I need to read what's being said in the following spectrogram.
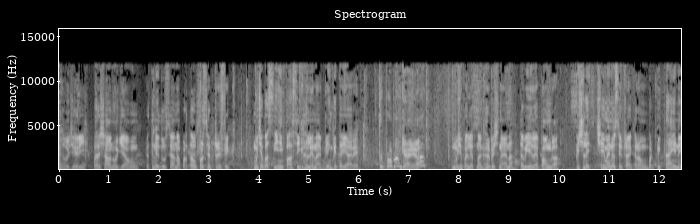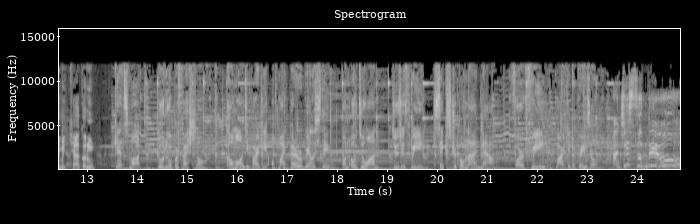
तो जेरी परेशान हो गया हूँ। इतने दूर से आना पड़ता है ऊपर से ट्रैफ़िक मुझे बस यहीं पास ही घर लेना है। बैंक भी तैयार है। तो प्रॉब्लम क्या है यार? मुझे पहले अपना घर बेचना है ना तभी ये ले पाऊंगा पिछले छह महीनों से ट्राई कर रहा हूँ बट बिकता ही नहीं मैं क्या करूँ Get smart, go to a professional. Call Monty Party of Mike Perro Real Estate on 021 223 6999 now for a free market appraisal. ਅਜੀ ਸੁਣਦੇ ਹੋ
